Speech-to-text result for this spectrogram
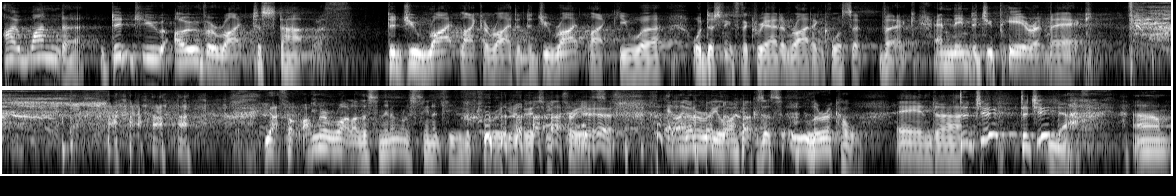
I wonder did you overwrite to start with? Did you write like a writer? Did you write like you were auditioning for the creative writing course at Vic? And then did you pare it back? yeah, I thought, I'm going to write like this and then I'm going to send it to the Victoria University Press. Yeah. And I'm going to really like it because it's lyrical. And uh, Did you? Did you? No. Um,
